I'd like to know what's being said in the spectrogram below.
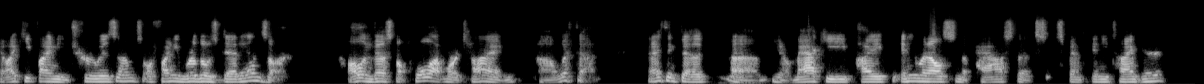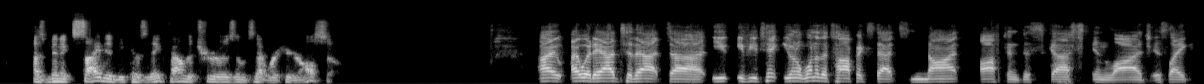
Know, I keep finding truisms or finding where those dead ends are. I'll invest a whole lot more time uh, with that. And I think that, um, you know, Mackey, Pike, anyone else in the past that's spent any time here has been excited because they found the truisms that were here also. I, I would add to that, uh, you, if you take, you know, one of the topics that's not often discussed in lodge is like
